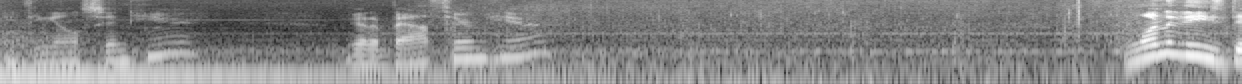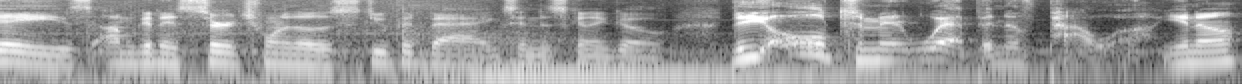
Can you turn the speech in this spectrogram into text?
Anything else in here? We got a bathroom here. One of these days, I'm gonna search one of those stupid bags and it's gonna go, the ultimate weapon of power, you know?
